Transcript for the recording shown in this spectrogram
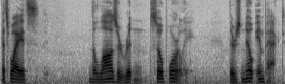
That's why it's the laws are written so poorly. There's no impact.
